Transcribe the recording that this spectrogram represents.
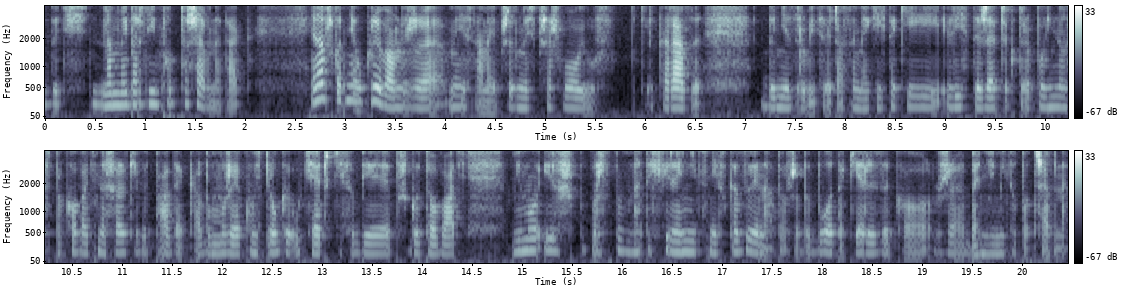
być nam najbardziej potrzebne, tak? Ja na przykład nie ukrywam, że mnie samej przez myśl przeszło już kilka razy, by nie zrobić sobie czasem jakiejś takiej listy rzeczy, które powinnam spakować na wszelki wypadek, albo może jakąś drogę ucieczki sobie przygotować, mimo iż po prostu na tę chwilę nic nie wskazuje na to, żeby było takie ryzyko, że będzie mi to potrzebne.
